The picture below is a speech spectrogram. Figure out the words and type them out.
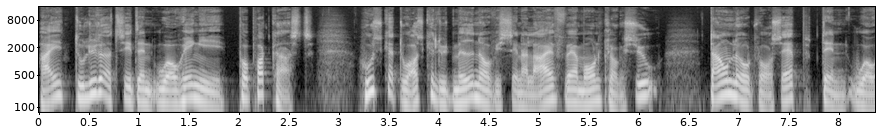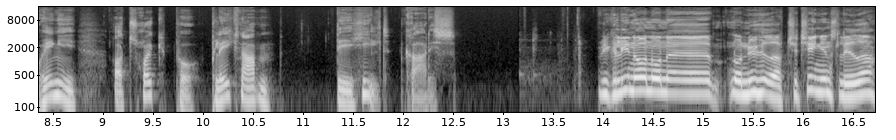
Hej, du lytter til Den Uafhængige på podcast. Husk, at du også kan lytte med, når vi sender live hver morgen klokken 7. Download vores app, Den Uafhængige, og tryk på play-knappen. Det er helt gratis. Vi kan lige nå nogle, øh, nogle nyheder. Tjetjeniens leder,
